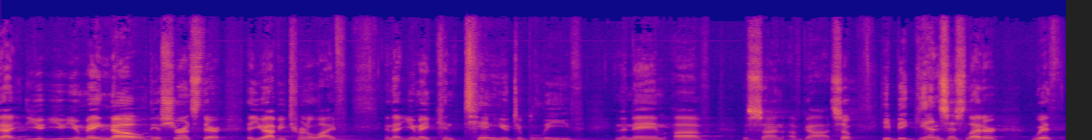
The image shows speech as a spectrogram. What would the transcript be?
that you, you, you may know, the assurance there that you have eternal life, and that you may continue to believe in the name of the Son of God. So he begins his letter with,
